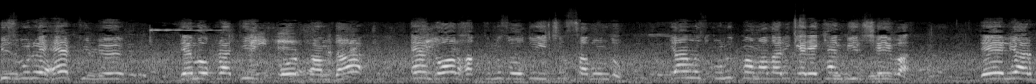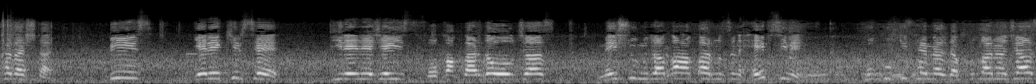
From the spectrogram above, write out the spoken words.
Biz bunu her türlü demokratik ortamda en doğal hakkımız olduğu için savunduk. Yalnız unutmamaları gereken bir şey var. Değerli arkadaşlar, biz gerekirse direneceğiz, sokaklarda olacağız, meşru müdafaa haklarımızın hepsini hukuki temelde kullanacağız.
